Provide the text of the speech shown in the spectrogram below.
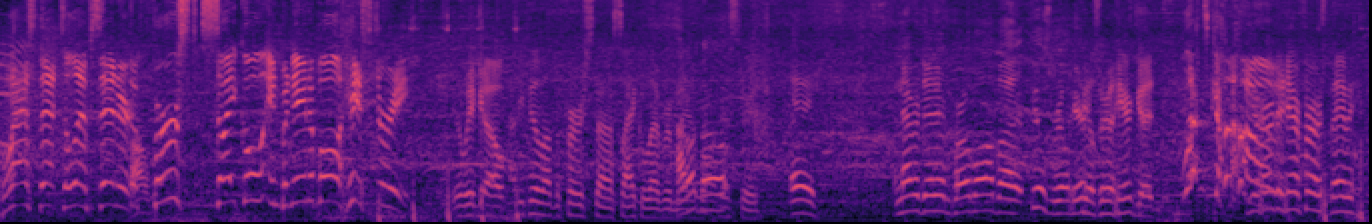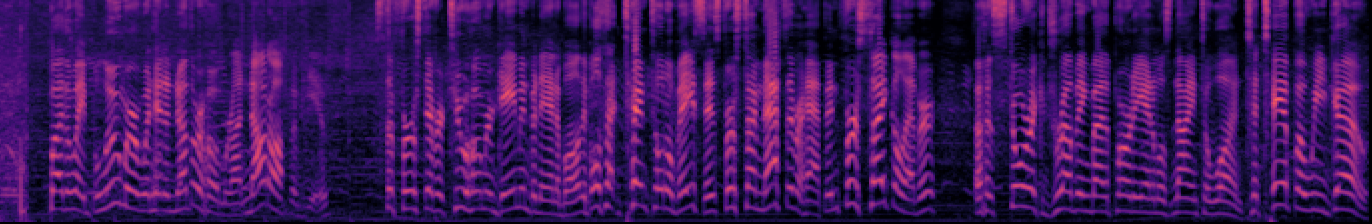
blast that to left center. The first cycle in banana ball history. Here we go. How do you feel about the first uh, cycle ever in banana don't know. history? Hey, I never did it in pro ball, but it feels real here. Feels real here, good. Let's go. You heard it here first, baby. By the way, Bloomer would hit another home run, not off of you. It's the first ever two homer game in Banana Ball. They both had 10 total bases. First time that's ever happened. First cycle ever. A historic drubbing by the Party Animals 9 to 1. To Tampa we go.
